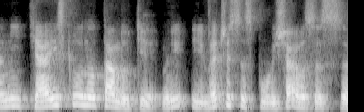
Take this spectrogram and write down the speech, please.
ами тя е искала на там да отиде. Нали? И вече се повишава с...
